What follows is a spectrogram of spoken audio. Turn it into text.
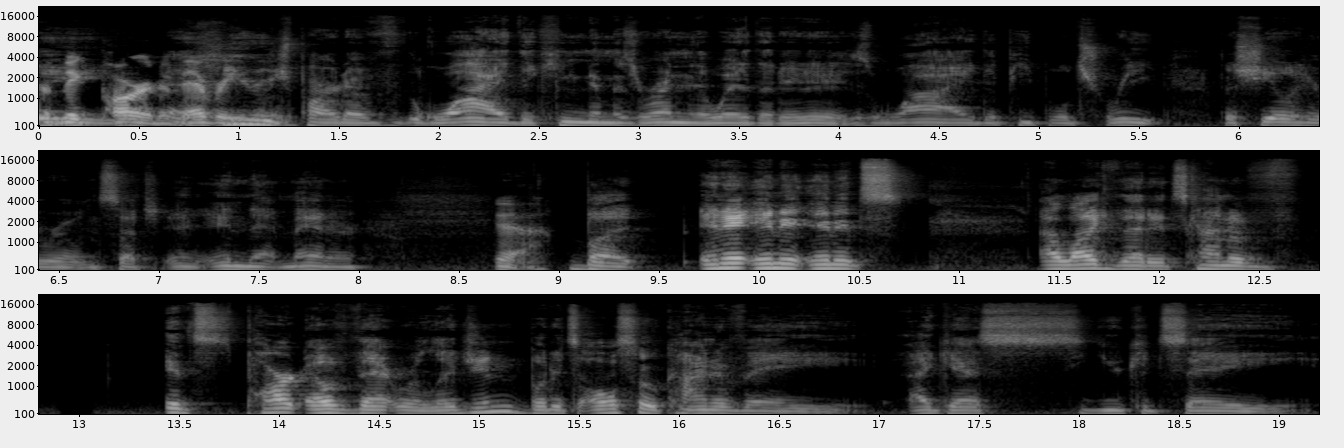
a big part of a everything. huge part of why the kingdom is running the way that it is, why the people treat the shield hero in such in, in that manner. Yeah, But and it and it and it's I like that it's kind of it's part of that religion, but it's also kind of a I guess you could say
